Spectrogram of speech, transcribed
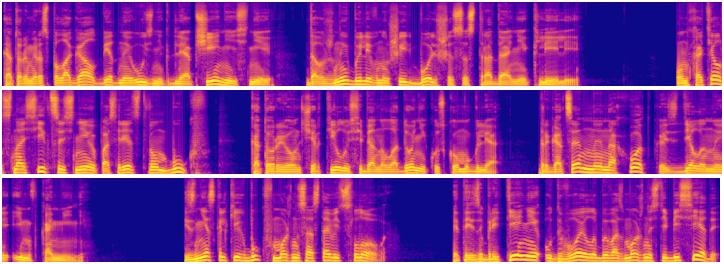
которыми располагал бедный узник для общения с нею, должны были внушить больше сострадания к Лелии. Он хотел сноситься с нею посредством букв, которые он чертил у себя на ладони куском угля. Драгоценная находка, сделанная им в камине. Из нескольких букв можно составить слово. Это изобретение удвоило бы возможности беседы,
